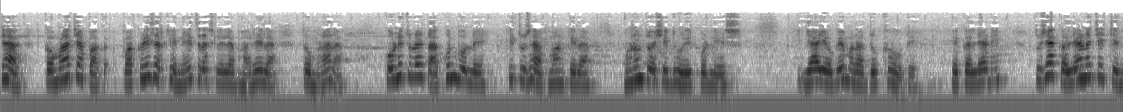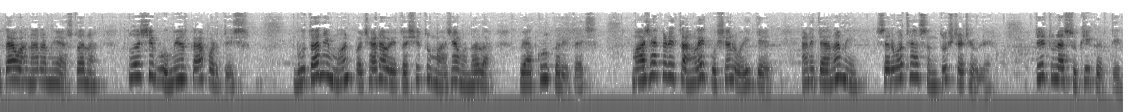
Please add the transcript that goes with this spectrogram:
त्या कमळाच्या पाकळीसारखे नेत्र असलेल्या भारेला तो म्हणाला कोणी तुला टाकून बोलले की तुझा अपमान केला? म्हणून तू अशी धुळीत पडलीस या योगे मला दुःख होते. हे कल्याणे तुझ्या कल्याणाची चिंता वाहणारा मी असताना तू अशी भूमीवर का पडतेस? भूताने मन पछाडावे तशी तू माझ्या मनाला व्याकुळ करीत आहेस. माझ्याकडे चांगले कुशल वैद्य आहेत आणि त्यांना मी सर्वथा संतुष्ट ठेवले. ते तुला सुखी करतील.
